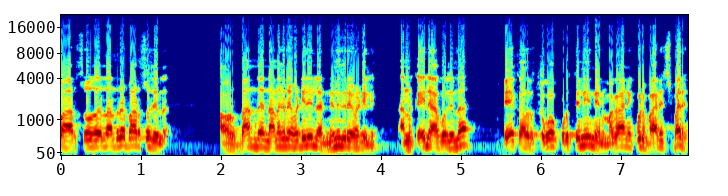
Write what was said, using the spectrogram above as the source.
ಬಾರ್ಸೋದಿಲ್ಲ ಅಂದ್ರೆ ಬಾರ್ಸೋದಿಲ್ಲ. ಅವ್ರು ಬಂದ್ ನನಗ್ರೆ ಹೊಡಿಲಿಲ್ಲ ನಿನಗ್ರೆ ಹೊಡಿಲಿ. ನನ್ನ ಕೈಲಿ ಆಗುದಿಲ್ಲ. ಬೇಕಾದ್ರೆ ತಗೋ ಕೊಡ್ತೀನಿ ನಿನ್ ಮಗ ನೀ ಕೂಡಿ ಬಾರಿಸಿ ಬರ್ರಿ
